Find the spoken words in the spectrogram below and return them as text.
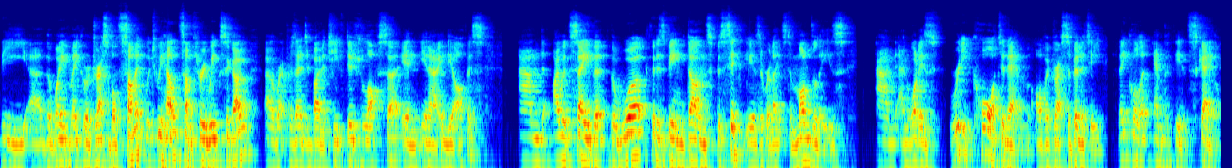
the uh, the Wavemaker Addressable Summit, which we held some three weeks ago, uh, represented by the Chief Digital Officer in, in our India office. And I would say that the work that is being done specifically as it relates to Mondelez and, and what is really core to them of addressability, they call it empathy at scale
